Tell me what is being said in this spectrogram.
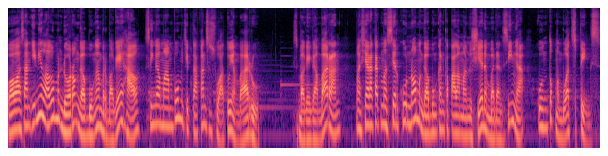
Wawasan ini lalu mendorong gabungan berbagai hal sehingga mampu menciptakan sesuatu yang baru. Sebagai gambaran, masyarakat Mesir kuno menggabungkan kepala manusia dan badan singa untuk membuat Sphinx.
